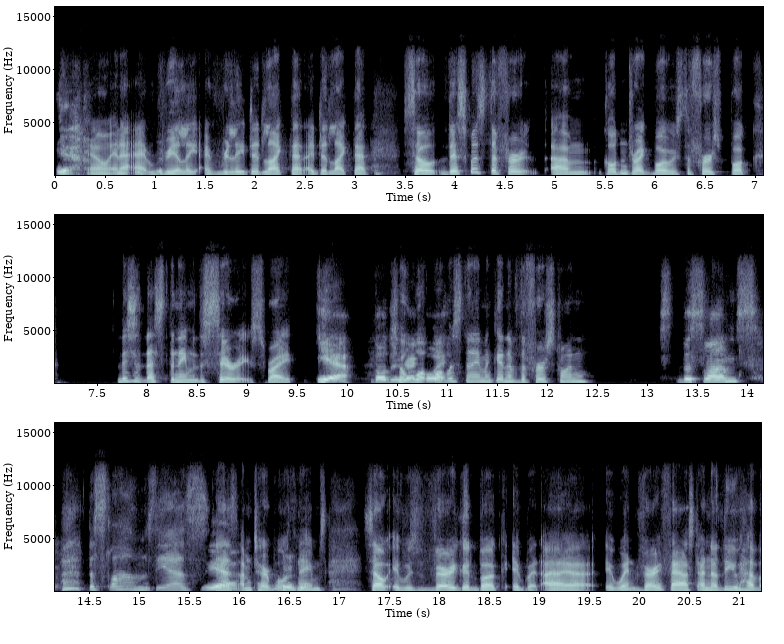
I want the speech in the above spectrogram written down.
Yeah. You know, and I, I really, I really did like that. I did like that. So this was the first um Golden Dreg Boy was the first book. This is that's the name of the series, right? Yeah. Golden so what, what was the name again of the first one? the slums? the slums. Yes. Yeah. Yes. I'm terrible with names. So it was very good book. It but uh, it went very fast. I know that you have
